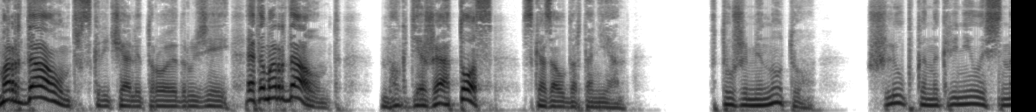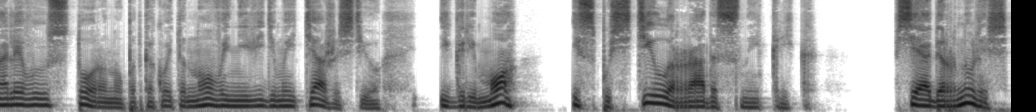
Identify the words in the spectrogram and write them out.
Мардаунд!» — вскричали трое друзей. «Это Мардаунд!» «Но где же Атос?» — сказал Д'Артаньян. Ту же минуту шлюпка накренилась на левую сторону под какой-то новой невидимой тяжестью, и гримо испустил радостный крик. Все обернулись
